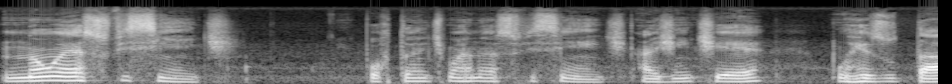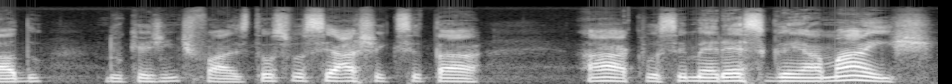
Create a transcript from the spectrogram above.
não é suficiente. Importante, mas não é suficiente. A gente é o resultado do que a gente faz. Então, se você acha que você tá, ah, que você merece ganhar mais,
